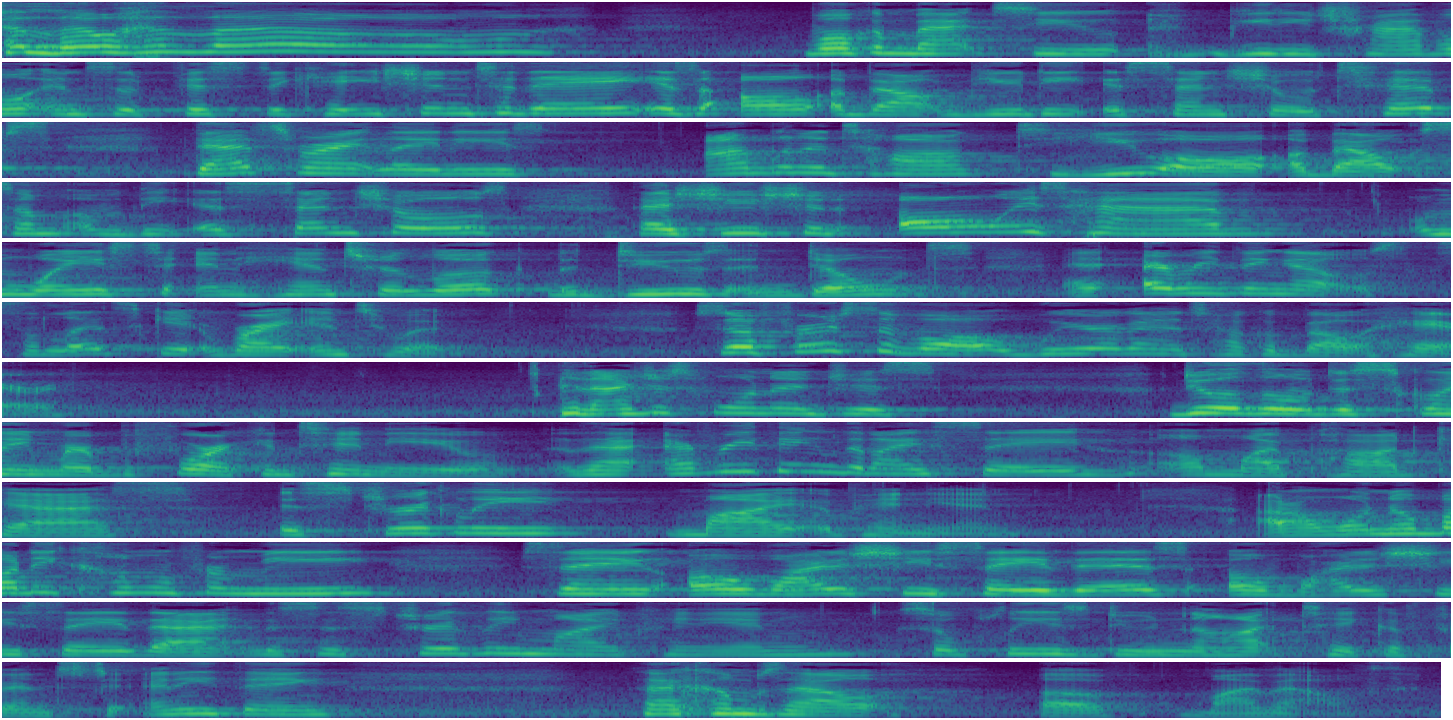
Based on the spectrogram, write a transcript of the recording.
Hello, hello. Welcome back to Beauty Travel and Sophistication. Today is all about beauty essential tips. That's right, ladies. I'm going to talk to you all about some of the essentials that you should always have in ways to enhance your look, the do's and don'ts, and everything else. So let's get right into it. So, first of all, we're going to talk about hair. And I just want to just do a little disclaimer before I continue that everything that I say on my podcast is strictly my opinion. I don't want nobody coming from me saying, oh, why does she say this? Oh, why does she say that? This is strictly my opinion. So please do not take offense to anything that comes out of my mouth.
